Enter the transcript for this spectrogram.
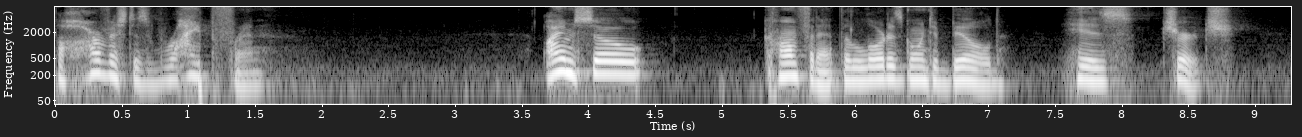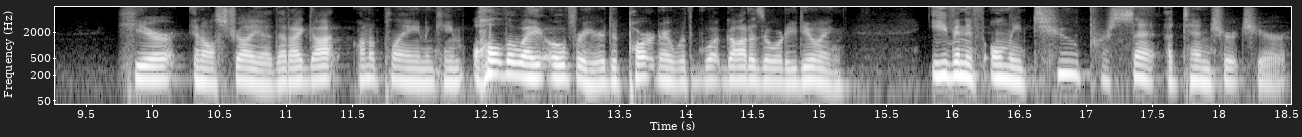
The harvest is ripe, friend. I am so confident that the Lord is going to build his church here in Australia that I got on a plane and came all the way over here to partner with what God is already doing. Even if only 2% attend church here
